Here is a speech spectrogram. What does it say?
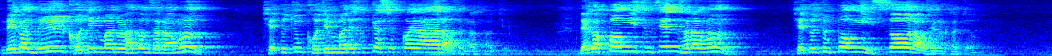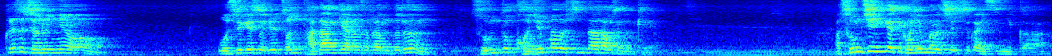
내가 늘 거짓말을 하던 사람은 쟤도 좀 거짓말이 섞였을 거야 라고 생각하죠. 내가 뻥이 있으면 센 사람은 쟤도 좀 뻥이 있어 라고 생각하죠. 그래서 저는요, 우스갯소리를 전 다단계 하는 사람들은 숨도 거짓말로 쉰다라고 생각해요. 아, 숨 쉬는 게 어떻게 거짓말로 쉴 수가 있습니까?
